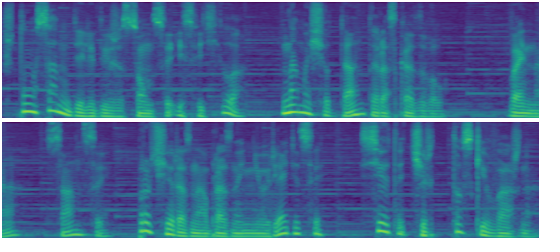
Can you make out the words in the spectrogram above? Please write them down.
что на самом деле движет солнце и светило, нам еще Данте рассказывал. Война, санкции, прочие разнообразные неурядицы – все это чертовски важно.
